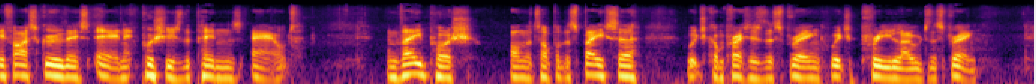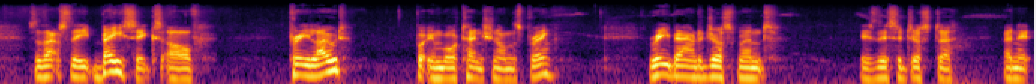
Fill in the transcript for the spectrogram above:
if I screw this in, it pushes the pins out and they push on the top of the spacer which compresses the spring which preloads the spring. So that's the basics of preload, putting more tension on the spring. Rebound adjustment is this adjuster and it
